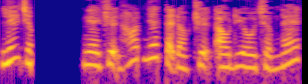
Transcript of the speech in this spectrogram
liếc chậm. Nghe chuyện hot nhất tại đọc truyện audio.net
